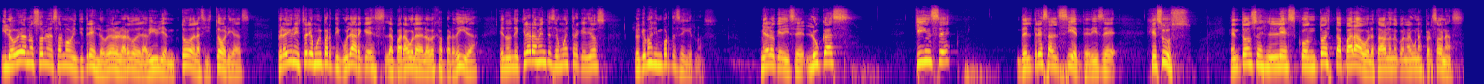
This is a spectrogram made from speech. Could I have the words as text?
Y lo veo no solo en el Salmo 23, lo veo a lo largo de la Biblia en todas las historias, pero hay una historia muy particular que es la parábola de la oveja perdida, en donde claramente se muestra que Dios lo que más le importa es seguirnos. Mira lo que dice Lucas 15, del 3 al 7, dice, Jesús entonces les contó esta parábola, estaba hablando con algunas personas.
